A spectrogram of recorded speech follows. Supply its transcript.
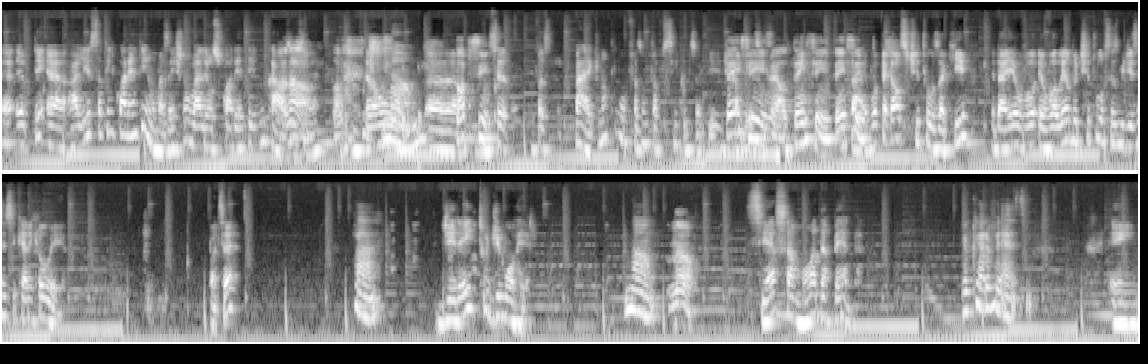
É, eu tenho- é, a lista tem 41, mas a gente não vai ler os 41 casos, ah, né? não. Então. Não. ah, Top 5. você- Pá, é que não tem como fazer um top 5 disso aqui. Tem cabeça, sim, assim. Mel, tem sim, tem Tá, eu sim. vou pegar os títulos aqui, e daí eu vou, eu vou lendo o título, vocês me dizem se querem que eu leia. Pode ser? Tá. Direito de morrer. Não, Não. Se essa moda pega. eu quero ver essa. Em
